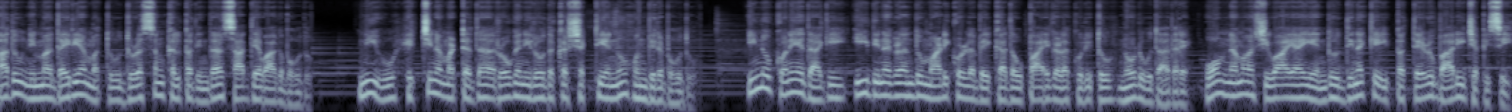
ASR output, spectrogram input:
ಅದು ನಿಮ್ಮ ಧೈರ್ಯ ಮತ್ತು ದೃಢಸಂಕಲ್ಪದಿಂದ ಸಾಧ್ಯವಾಗಬಹುದು. ನೀವು ಹೆಚ್ಚಿನ ಮಟ್ಟದ ರೋಗನಿರೋಧಕ ಶಕ್ತಿಯನ್ನು ಹೊಂದಿರಬಹುದು. ಇನ್ನು ಕೊನೆಯದಾಗಿ ಈ ದಿನಗಳಂದು ಮಾಡಿಕೊಳ್ಳಬೇಕಾದ ಉಪಾಯಗಳ ಕುರಿತು ನೋಡುವುದಾದರೆ, ಓಂ ನಮಃ ಶಿವಾಯ ಎಂದು ದಿನಕ್ಕೆ ಇಪ್ಪತ್ತೇಳು ಬಾರಿ ಜಪಿಸಿ.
